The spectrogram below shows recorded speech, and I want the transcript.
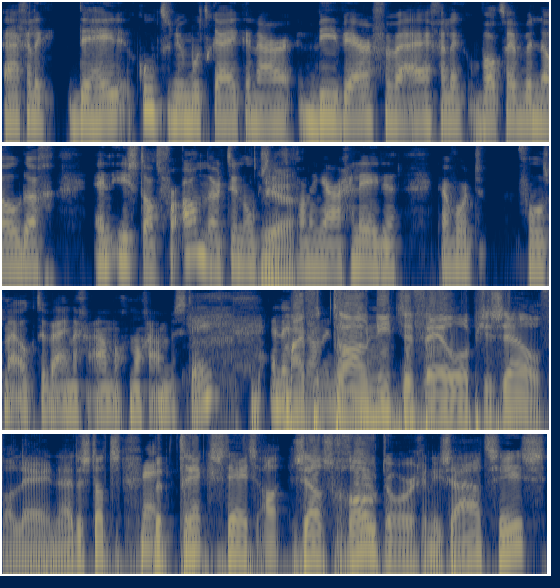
eigenlijk de hele, continu moet kijken naar wie werven we eigenlijk, wat hebben we nodig en is dat veranderd ten opzichte van een jaar geleden. Daar wordt volgens mij ook te weinig aandacht nog aan besteed. En maar vertrouw niet te veel op jezelf alleen. Hè? Dus dat betrekt steeds, zelfs grote organisaties.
